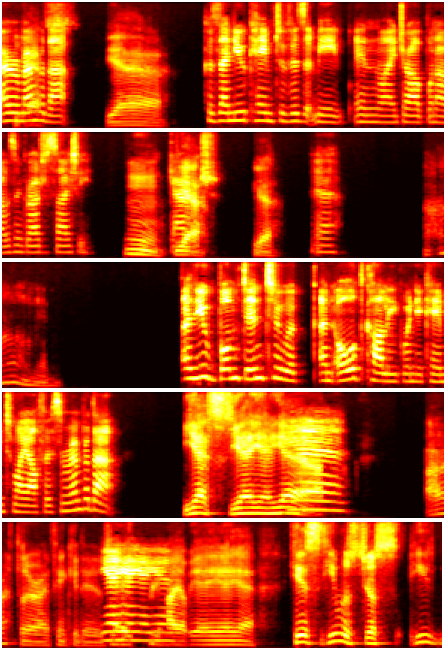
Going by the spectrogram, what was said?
I remember that Yes. Yeah. because then you came to visit me in my job when I was in Garage Society. Mm, yeah, Garage. yeah. Yeah. Oh. And you bumped into a, an old colleague when you came to my office. Remember that? Yes, yeah, yeah, yeah. Yeah. Arthur, I think it is. Yeah, Yeah, yeah, yeah, yeah. Yeah, yeah, yeah. His he was just he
